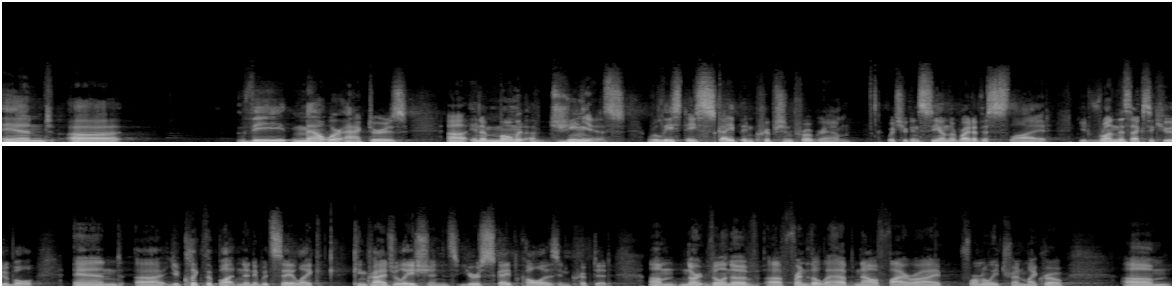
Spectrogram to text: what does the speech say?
and uh, the malware actors, uh, in a moment of genius, released a Skype encryption program, which you can see on the right of this slide. You'd run this executable, and uh, you'd click the button, and it would say, like, congratulations, your Skype call is encrypted. Um, Nart Villeneuve, a friend of the lab, now FireEye, formerly Trend Micro, um,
